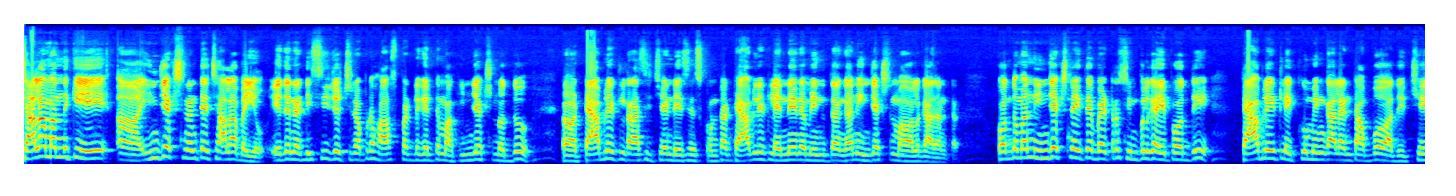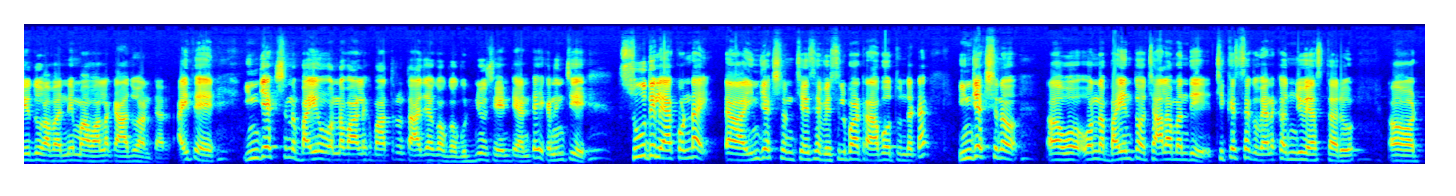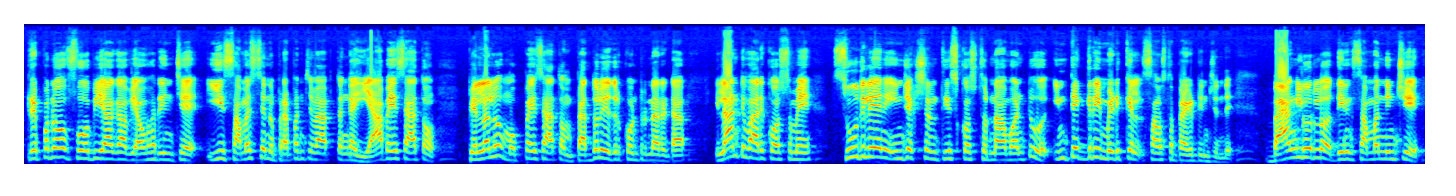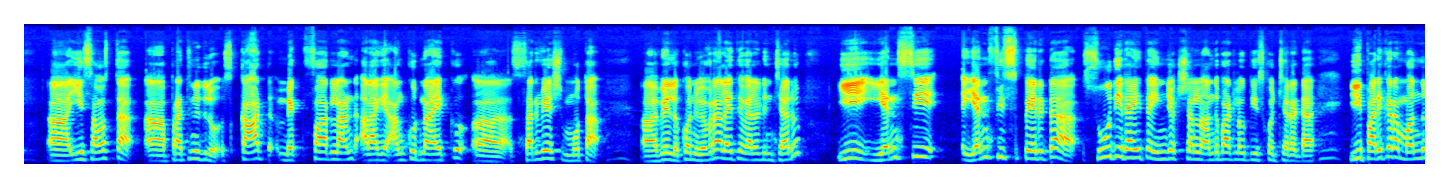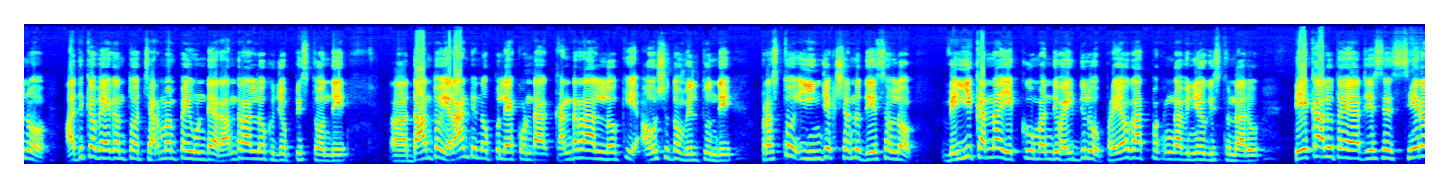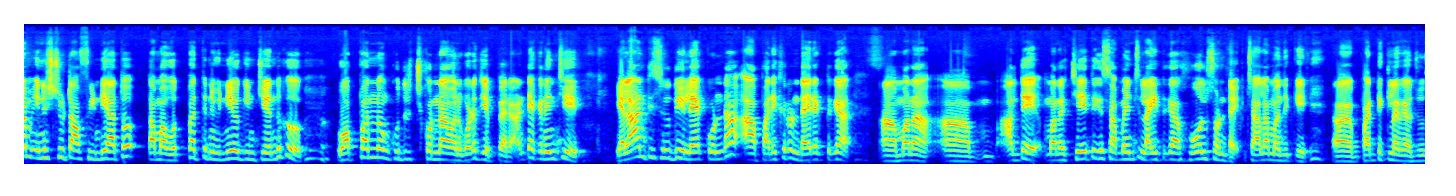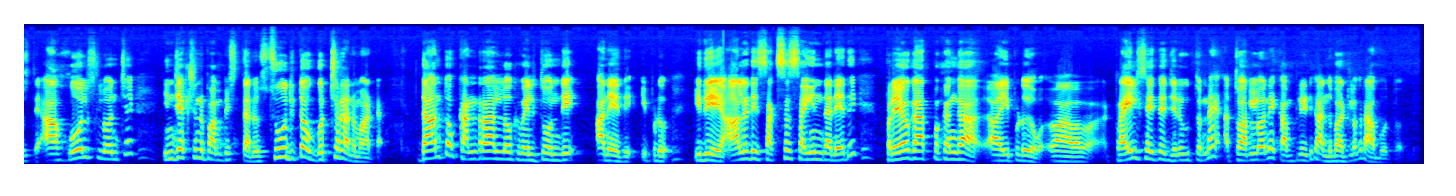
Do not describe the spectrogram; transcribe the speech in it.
చాలామందికి ఇంజెక్షన్ అంటే చాలా భయం. ఏదైనా డిసీజ్ వచ్చినప్పుడు హాస్పిటల్కి వెళ్తే మాకు ఇంజెక్షన్ వద్దు టాబ్లెట్లు రాసి ఇచ్చేయండి వేసేసుకుంటాం. టాబ్లెట్లు ఎన్నైనా మింగుతాం కానీ ఇంజెక్షన్ మా వాళ్ళు కాదంటారు. కొంతమంది ఇంజెక్షన్ అయితే బెటర్ సింపుల్గా అయిపోద్ది. టాబ్లెట్లు ఎక్కువ మింగాలంటే అబ్బో అది చేదు అవన్నీ మా వల్ల కాదు అంటారు. అయితే ఇంజెక్షన్ భయం ఉన్న వాళ్ళకి మాత్రం తాజాగా ఒక గుడ్ న్యూస్ ఏంటి అంటే ఇక నుంచి సూది లేకుండా ఇంజెక్షన్ చేసే వెసులుబాటు రాబోతుందట. ఇంజెక్షన్ ఉన్న భయంతో చాలామంది చికిత్సకు వెనకంజు వేస్తారు. ట్రిపనోఫోబియాగా వ్యవహరించే ఈ సమస్యను ప్రపంచవ్యాప్తంగా యాభై శాతం పిల్లలు ముప్పై శాతం పెద్దలు ఎదుర్కొంటున్నారట. ఇలాంటి వారి కోసమే సూదిలేని ఇంజెక్షన్ తీసుకొస్తున్నాము అంటూ ఇంటెగ్రీ మెడికల్ సంస్థ ప్రకటించింది. బెంగళూరులో దీనికి సంబంధించి ఈ సంస్థ ప్రతినిధులు స్కాట్ మెక్ఫార్లాండ్ అలాగే అంకుర్ నాయక్ సర్వేష్ ముత వీళ్ళు కొన్ని వివరాలు అయితే వెల్లడించారు. ఈ ఎన్సీ ఎన్ఫిస్ పేరిట సూది రహిత ఇంజక్షన్లు అందుబాటులోకి తీసుకొచ్చారట. ఈ పరికరం మందును అధిక వేగంతో చర్మంపై ఉండే రంధ్రాల్లోకి జొప్పిస్తోంది. దాంతో ఎలాంటి నొప్పి లేకుండా కండరాల్లోకి ఔషధం వెళ్తుంది. ప్రస్తుతం ఈ ఇంజెక్షన్ను దేశంలో వెయ్యి కన్నా ఎక్కువ మంది వైద్యులు ప్రయోగాత్మకంగా వినియోగిస్తున్నారు. టీకాలు తయారు చేసే సీరం ఇన్స్టిట్యూట్ ఆఫ్ ఇండియాతో తమ ఉత్పత్తిని వినియోగించేందుకు ఒప్పందం కుదుర్చుకున్నామని కూడా చెప్పారు. అంటే ఇక్కడ నుంచి ఎలాంటి శుద్ధి లేకుండా ఆ పరికరం డైరెక్ట్గా మన అంటే మన చేతికి సంబంధించి లైట్గా హోల్స్ ఉంటాయి. చాలామందికి పర్టికులర్గా చూస్తే. ఆ హోల్స్లోంచి ఇంజెక్షన్ పంపిస్తారు. సూదితో గుచ్చరు అనమాట దాంతో కండరాల్లోకి వెళ్తుంది అనేది. ఇప్పుడు ఇది ఆల్రెడీ సక్సెస్ అయ్యింది అనేది ప్రయోగాత్మకంగా ఇప్పుడు ట్రయల్స్ అయితే జరుగుతున్నాయి. త్వరలోనే కంప్లీట్గా అందుబాటులోకి రాబోతుంది.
